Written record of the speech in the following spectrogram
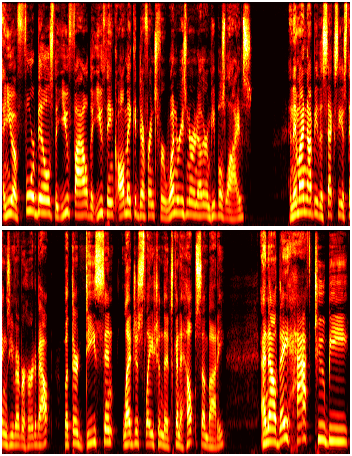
and you have four bills that you filed that you think all make a difference for one reason or another in people's lives. And they might not be the sexiest things you've ever heard about, but they're decent legislation that's going to help somebody. And now they have to be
